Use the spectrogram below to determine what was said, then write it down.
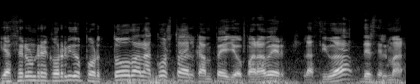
y hacer un recorrido por toda la costa del Campello para ver la ciudad desde el mar.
